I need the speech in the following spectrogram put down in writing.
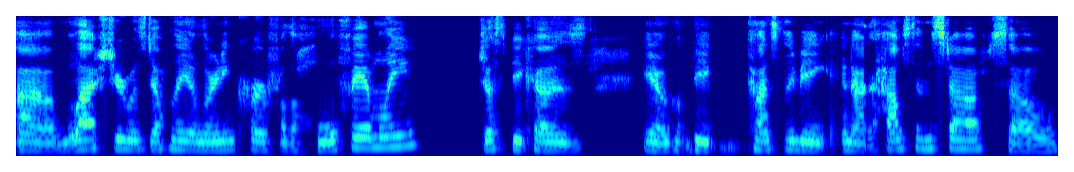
Um, last year was definitely a learning curve for the whole family just because, you know, be constantly being in and out of house and stuff. So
